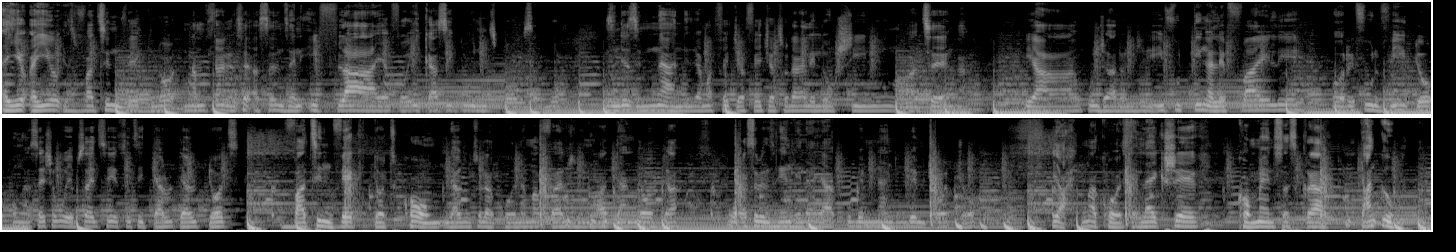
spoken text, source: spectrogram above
ayo ayo isivathini vek lo namhlanje se asenzeni iflyer for ikasi kuni isibhosa yabo izinto ezimnandi nje amafeja feja atholakala elokishini ungawathenga ya kunjalo nje if udinga le file or ifull video ungasesha kuwebsite yethu ethi www.vatinvec.com la uthola khona ama-files ungawadownloada uwasebenzise ngendlela yakho kube mnandi kube mjojo ya ngingakhohlwa like share comment subscribe thank you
